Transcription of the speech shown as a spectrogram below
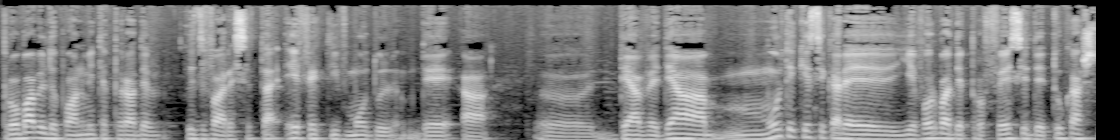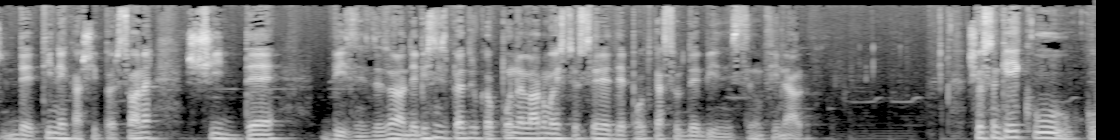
probabil după o anumită perioadă îți va reseta efectiv modul de a Uh, de a vedea multe chestii care e vorba de profesie, de, tu ca, de tine ca și persoană și de business, de zona de business, pentru că până la urmă este o serie de podcasturi de business în final. Și o să închei cu, cu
